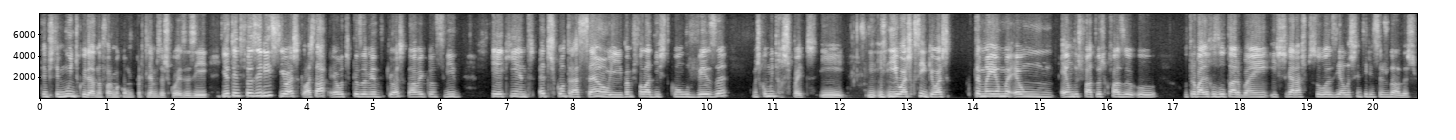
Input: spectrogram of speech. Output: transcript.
temos de ter muito cuidado na forma como partilhamos as coisas. E, e eu tento fazer isso, e eu acho que lá está, é outro casamento que eu acho que está bem conseguido, que é aqui entre a descontração e vamos falar disto com leveza, mas com muito respeito. E, e, e eu acho que sim, que eu acho também é, uma, é, um, é um dos fatores que faz o, o, trabalho resultar bem e chegar às pessoas e elas sentirem-se ajudadas.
